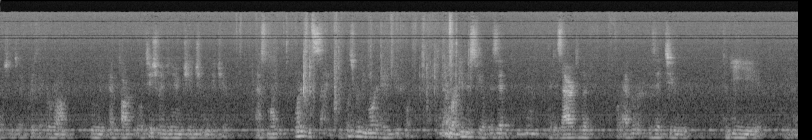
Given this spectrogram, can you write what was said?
question to Christopher Ron, who have talked, will tissue engineering change human nature? Asked him, well, what is? What's really motivating people to work in this field? Is it the desire to live forever? Is it to, to be, you know,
